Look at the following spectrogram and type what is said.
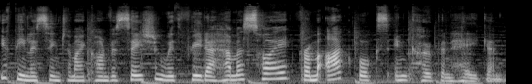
You've been listening to my conversation with Frida Hammershøy from Ark Books in Copenhagen.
